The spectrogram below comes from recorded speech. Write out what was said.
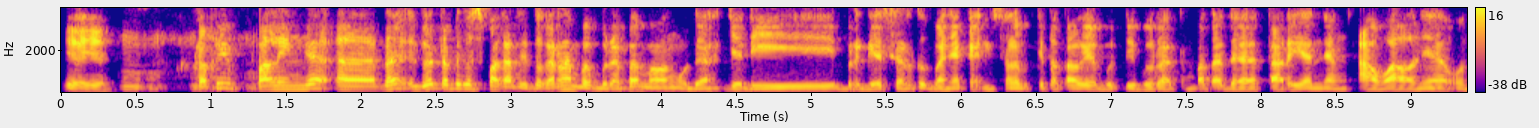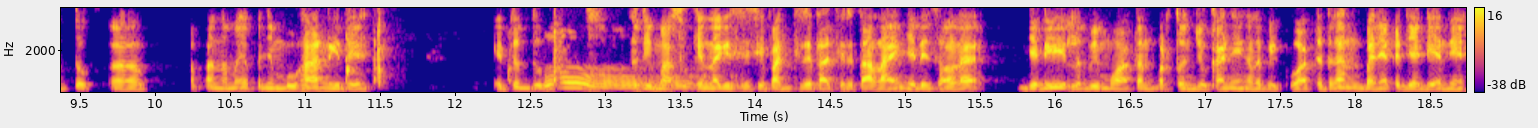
Iya, iya. Mhm. Tapi paling enggak, eh, gue tapi gue sepakat itu karena beberapa memang udah jadi bergeser tuh banyak kayak misalnya kita tahu ya di beberapa tempat ada tarian yang awalnya untuk eh, apa namanya penyembuhan gitu ya. Itu tuh terus dimasukin lagi sisipan cerita-cerita lain jadi soalnya jadi lebih muatan pertunjukannya yang lebih kuat itu kan banyak kejadian ya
